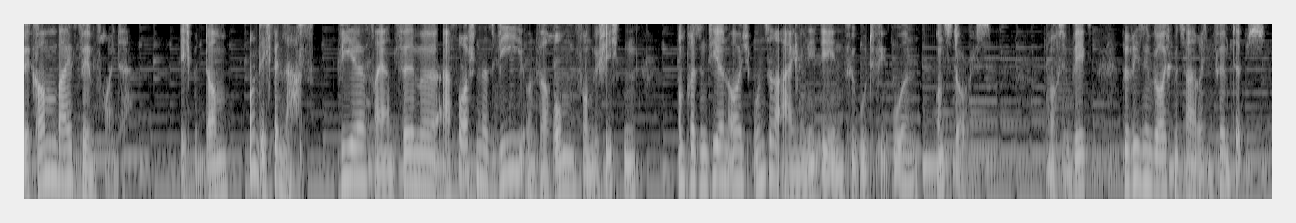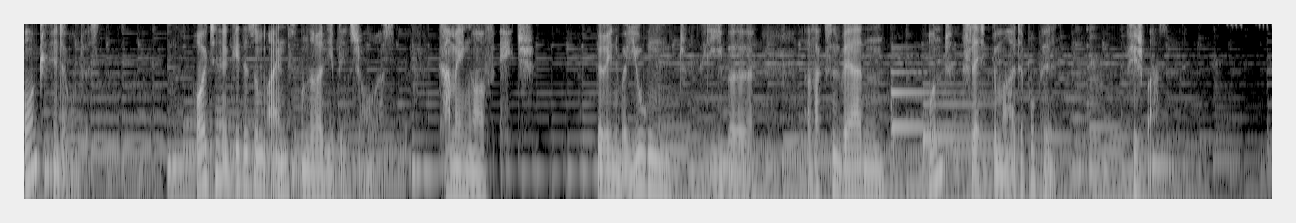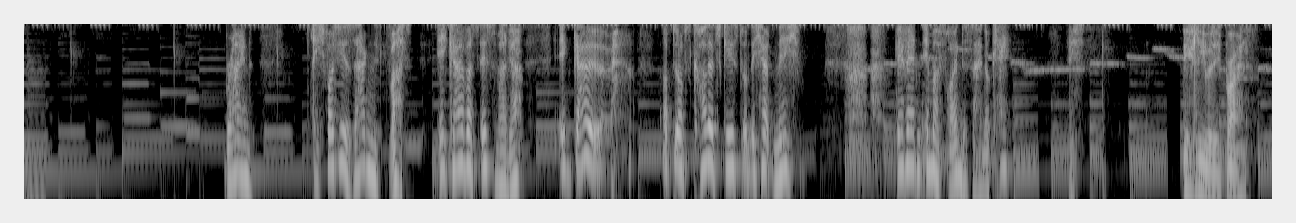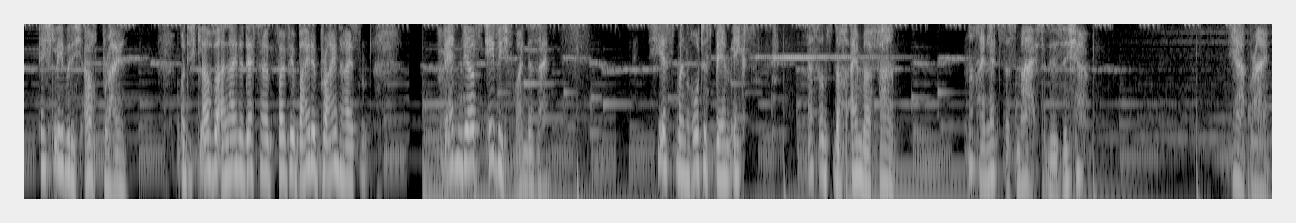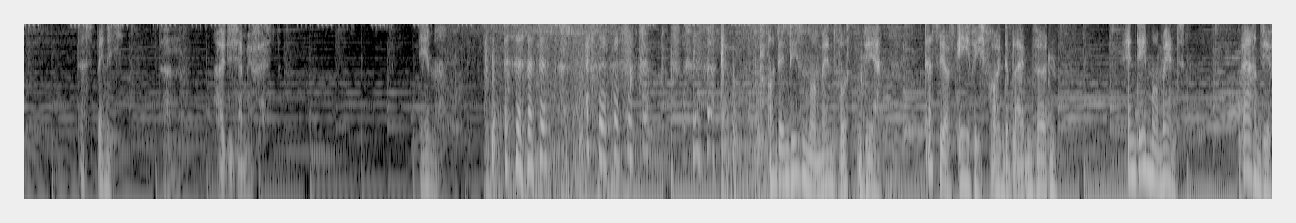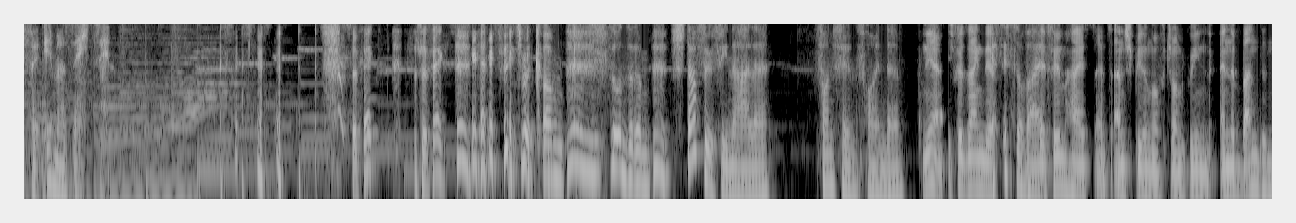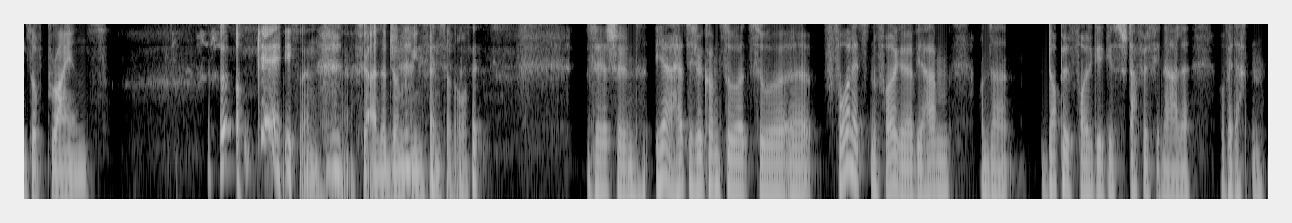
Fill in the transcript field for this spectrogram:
Willkommen bei Filmfreunde. Ich bin Dom. Und ich bin Lars. Wir feiern Filme, erforschen das Wie und Warum von Geschichten und präsentieren euch unsere eigenen Ideen für gute Figuren und Stories. Und auf dem Weg berieseln wir euch mit zahlreichen Filmtipps und Hintergrundwissen. Heute geht es um eins unserer Lieblingsgenres, Coming of Age. Wir reden über Jugend, Liebe, Erwachsenwerden und schlecht gemalte Pupillen. Viel Spaß. Brian, ich wollte dir sagen, Was? egal was ist, Mann. Ja? Egal, ob du aufs College gehst und ich halt nicht. Wir werden immer Freunde sein, okay? Ich. Ich liebe dich, Brian. Ich liebe dich auch, Brian. Und ich glaube alleine deshalb, weil wir beide Brian heißen, werden wir auf ewig Freunde sein. Hier ist mein rotes BMX. Lass uns noch einmal fahren. Noch ein letztes Mal. Bist du dir sicher? Ja, Brian. Das bin ich. Dann halte ich an mir fest. Immer. Und in diesem Moment wussten wir, dass wir auf ewig Freunde bleiben würden. In dem Moment waren wir für immer 16. Perfekt. Perfekt. Herzlich willkommen zu unserem Staffelfinale von Filmfreunde. Ja, ich würde sagen, der, der Film heißt als Anspielung auf John Green An Abundance of Bryans. Okay. Das ist ein, äh, für alle John Green-Fans da draußen. Sehr schön. Ja, herzlich willkommen zur, zur äh, vorletzten Folge. Wir haben unser doppelfolgiges Staffelfinale, wo wir dachten,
